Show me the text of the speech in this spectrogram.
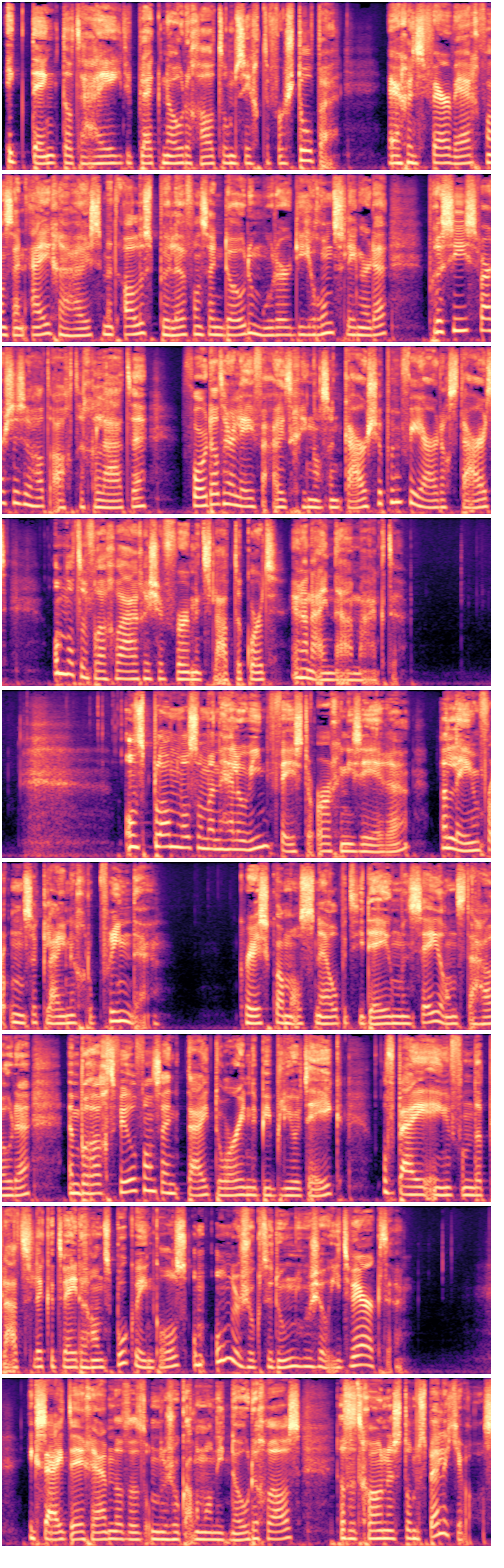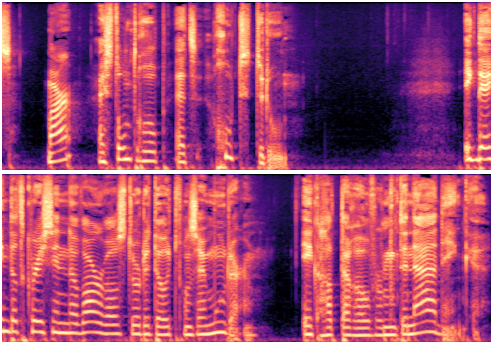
Ik denk dat hij die plek nodig had om zich te verstoppen. Ergens ver weg van zijn eigen huis met alle spullen van zijn dode moeder die rondslingerde, precies waar ze ze had achtergelaten, voordat haar leven uitging als een kaarsje op een verjaardagstaart, omdat een vrachtwagenchauffeur met slaaptekort er een einde aan maakte. Ons plan was om een Halloweenfeest te organiseren, alleen voor onze kleine groep vrienden. Chris kwam al snel op het idee om een seance te houden en bracht veel van zijn tijd door in de bibliotheek of bij een van de plaatselijke tweedehands boekwinkels om onderzoek te doen hoe zoiets werkte. Ik zei tegen hem dat het onderzoek allemaal niet nodig was, dat het gewoon een stom spelletje was. Maar hij stond erop het goed te doen. Ik denk dat Chris in de war was door de dood van zijn moeder. Ik had daarover moeten nadenken.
